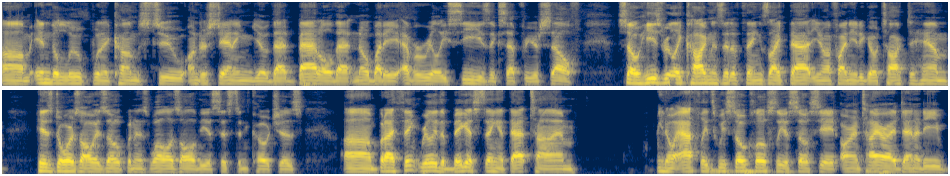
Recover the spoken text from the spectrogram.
um, in the loop when it comes to understanding, you know, that battle that nobody ever really sees except for yourself. So he's really cognizant of things like that. You know, if I need to go talk to him, his door is always open, as well as all of the assistant coaches. Um, but I think really the biggest thing at that time you know, athletes, we so closely associate our entire identity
